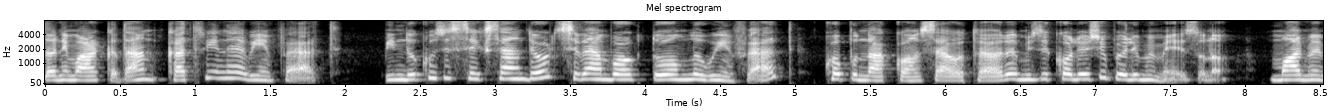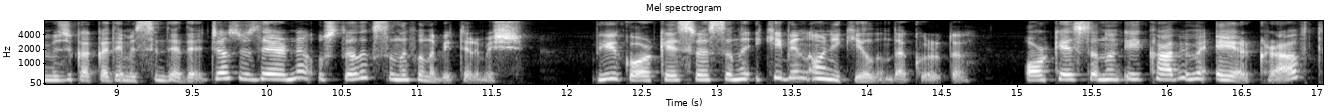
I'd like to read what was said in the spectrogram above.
Danimarka'dan Katrina Winfeld. 1984 Swedenborg doğumlu Winfeld, Kopenhag Konservatuarı Müzikoloji bölümü mezunu. Malmö Müzik Akademisi'nde de caz üzerine ustalık sınıfını bitirmiş. Büyük orkestrasını 2012 yılında kurdu. Orkestranın ilk albümü Aircraft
